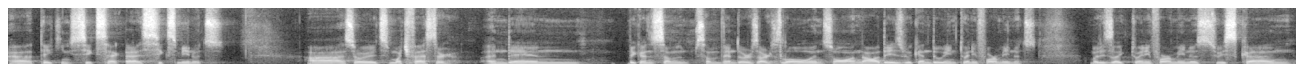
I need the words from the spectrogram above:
uh, taking six uh, six minutes. Uh, so it's much faster. And then because some some vendors are slow and so on, nowadays we can do in 24 minutes. But it's like 24 minutes we scan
